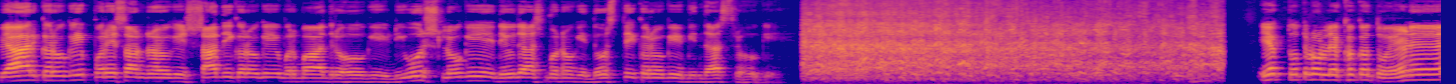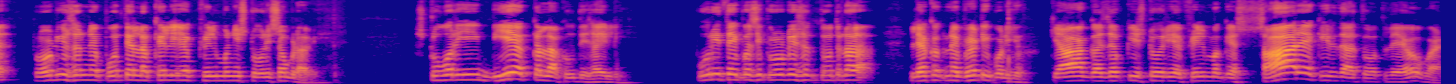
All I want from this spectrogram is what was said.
प्यार करोगे परेशान रहोगे शादी करोगे बर्बाद रहोगे डिवोर्स लोगे देवदास बनोगे दोस्ती करोगे बिंदास रहोगे એક તોતડો લેખક હતો એણે પ્રોડ્યુસરને પોતે લખેલી એક ફિલ્મની સ્ટોરી સંભળાવી સ્ટોરી બે કલાક સુધી ચાલી પૂરી થઈ પછી પ્રોડ્યુસર તોતડા લેખકને ભેટી પડ્યો क्या गजब की स्टोरी है फिल्म के सारे किरदार तोतले हो भाई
